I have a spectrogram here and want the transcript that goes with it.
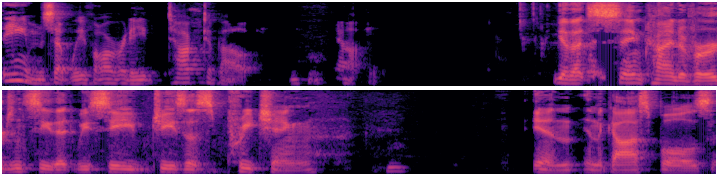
themes that we've already talked about. Yeah. Yeah, that same kind of urgency that we see Jesus preaching in in the Gospels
